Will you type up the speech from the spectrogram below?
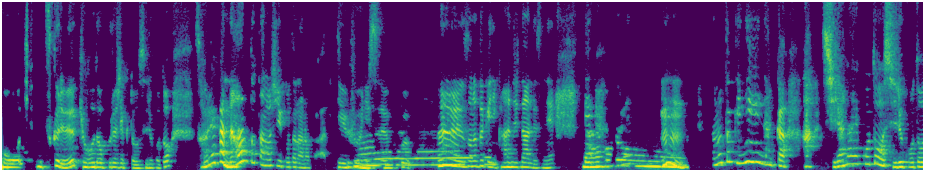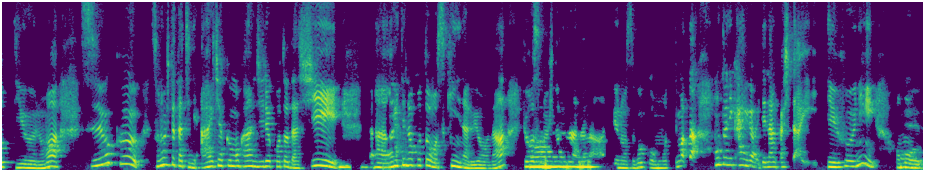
こう一緒に作る共同プロジェクトをすること、それがなんと楽しいことなのかっていうふうにすごく、うん、その時に感じたんですね。でなるほど。うん。その時になんか、あ、知らないことを知ることっていうのは、すごくその人たちに愛着も感じることだし、あ相手のことを好きになるような要素の一つなんだなっていうのをすごく思って、また本当に海外でなんかしたいっていうふうに思う。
